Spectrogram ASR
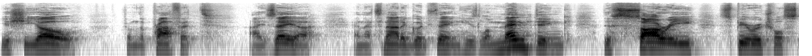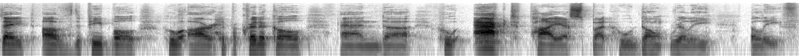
Yeshio, from the prophet Isaiah, and that's not a good thing. He's lamenting the sorry spiritual state of the people who are hypocritical and uh, who act pious but who don't really believe.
